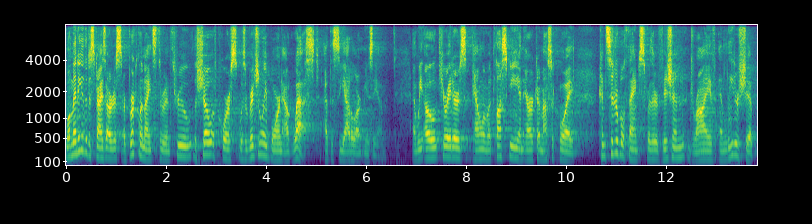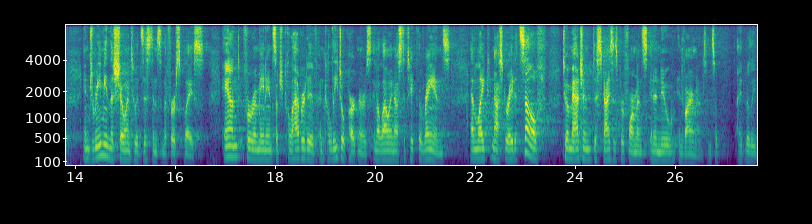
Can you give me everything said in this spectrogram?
While many of the disguised artists are Brooklynites through and through, the show, of course, was originally born out west at the Seattle Art Museum. And we owe curators Pamela McClusky and Erica Massaquoi considerable thanks for their vision, drive, and leadership in dreaming the show into existence in the first place, and for remaining such collaborative and collegial partners in allowing us to take the reins and, like Masquerade itself, to imagine Disguise's performance in a new environment. And so I really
